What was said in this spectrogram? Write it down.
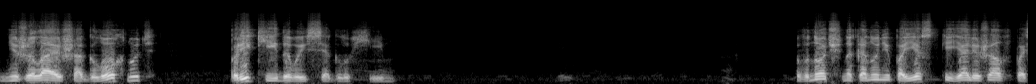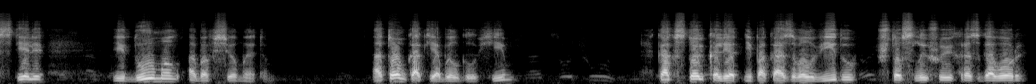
Не желаешь оглохнуть, прикидывайся глухим. В ночь накануне поездки я лежал в постели и думал обо всем этом. О том, как я был глухим, как столько лет не показывал виду, что слышу их разговоры,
